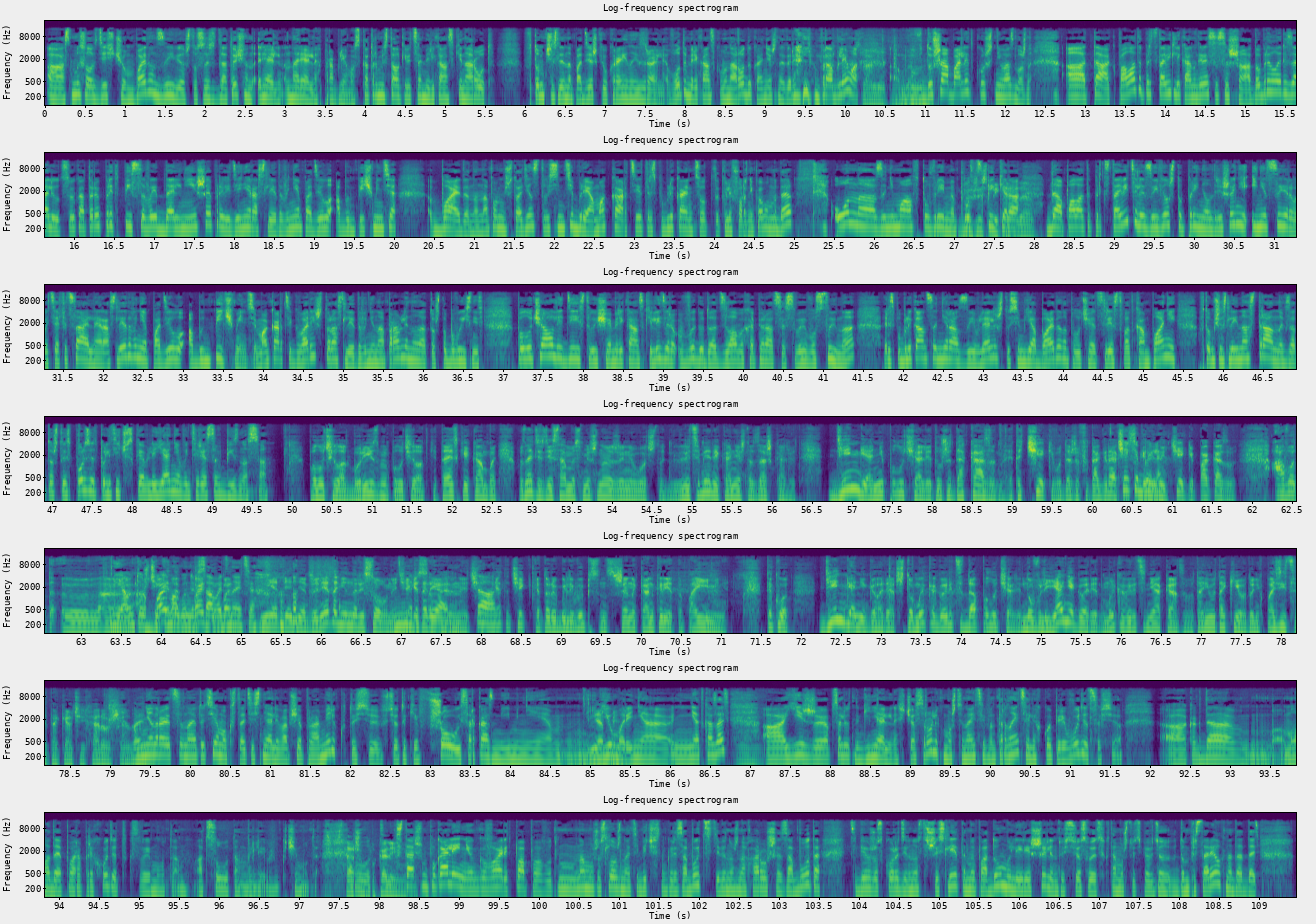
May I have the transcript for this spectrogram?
А, смысл здесь в чем? Байден заявил, что сосредоточен реально, на реальных проблемах, с которыми сталкивается американский народ, в том числе на поддержке Украины и Израиля. Вот американскому народу, конечно, это реальная проблема. Абсолютно, да. Душа болит, кушать невозможно. А, так, Палата представителей Конгресса США одобрила резолюцию, которая предписывает дальнейшее проведение расследования по делу об импичменте Байдена. Напомню, что 11 сентября Маккарти, это республиканец от Калифорнии, по-моему, да, он а, занимал в то время пост спикера да. да, Палаты представителей, заявил, что принял решение инициировать официальное расследование по делу об импичменте. Маккарти говорит, что расследование направлено на то, чтобы выяснить, получал ли действующий американский лидер выгоду от деловых операций своего сына. Республиканцы не раз заявляли, что семья Байдена получает средства от компаний, в том числе иностранных, за то, что использует политическое влияние в интересах бизнеса. Получил от буризма, получил от китайских компаний. Вы знаете, здесь самое смешное, Женя, вот что. Лицемерие, конечно, зашкаливает. Деньги они получали, это уже доказано. Это чеки, вот даже фотографии, чеки скрины, были. чеки показывают. А вот... Э, Я вам тоже чеки могу нарисовать, Байден, знаете. Нет, нет, нет, Женя, это не нарисованные чеки, это реальные чеки. Так. Это чеки, которые были выписаны совершенно конкретно, по имени. Так вот, деньги они говорят, что мы, как говорится, да, получали. Но влияние, говорят, мы, как говорится, не оказывают. Они вот такие вот, у них позиция такая очень хорошая. А мне нравится на эту тему, кстати, сняли вообще про Америку. То есть все-таки в шоу и сарказме им не, не и в юморе не, не отказать. Угу. А есть же абсолютно гениальный сейчас ролик, можете найти в интернете, легко переводится все. А, когда молодая пара приходит к своему там отцу там или к чему-то. Старшему вот, поколению. К старшему поколению говорит, папа, вот нам уже сложно о тебе, честно говоря, заботиться, тебе нужна хорошая забота, тебе уже скоро 96 лет, и мы подумали и решили, ну, то есть все сводится к тому, что тебя в дом престарелых надо отдать.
